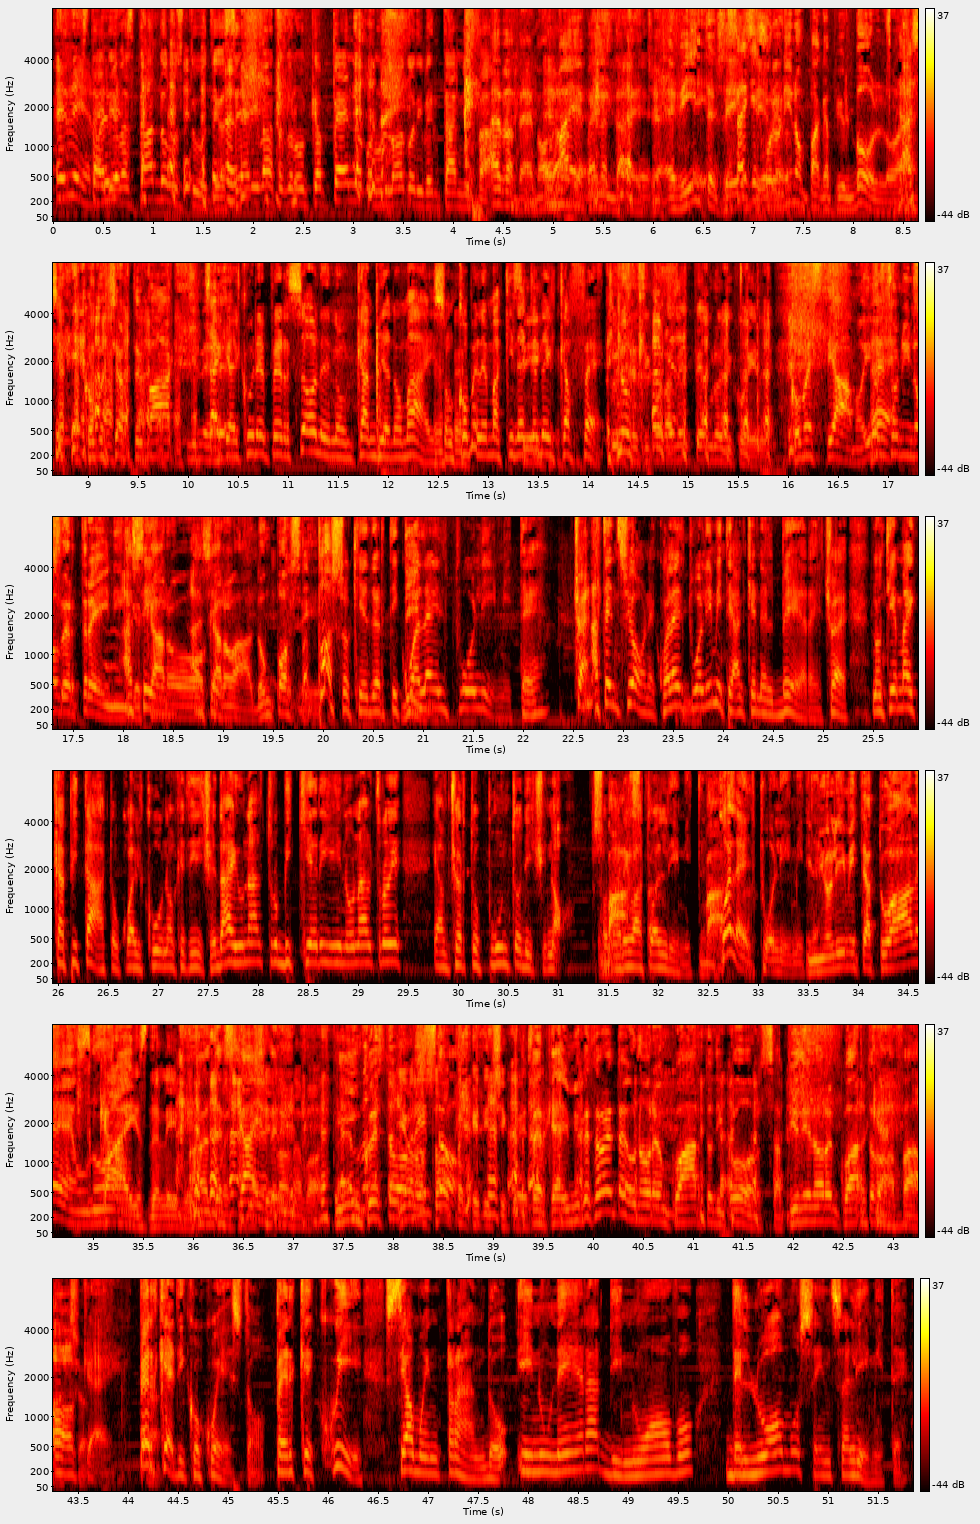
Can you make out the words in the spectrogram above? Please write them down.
È vero, Stai è vero. devastando lo studio, sei arrivato con un cappello con un logo di vent'anni fa. Eh vabbè, ma ormai Eh, è vabbè, vintage, Natale. è vintage. Sì, Sai sì, che è quello lì non paga più il bollo, eh? Ah, sì? Come certe macchine. Sai che alcune persone non cambiano mai, sono come le macchinette Sì. del caffè. Tu Non sei sicuramente uno di quelli. Come stiamo? Io Eh, sono in overtraining, Ah, sì? caro, Ah, sì? caro Aldo, un po' sì. Posso chiederti qual Dimmi. è il tuo limite? Cioè, attenzione, qual è il tuo limite anche nel bere? Cioè, non ti è mai capitato qualcuno che ti dice dai un altro bicchierino, un altro. e a un certo punto dici no, sono Basta, arrivato al limite. basta. Qual è il tuo limite? Il mio limite attuale è un'ora. Sky is the limit, the sky is the limit. In questo Io non momento. so perché dici questo. Perché in questo momento è un'ora e un quarto di corsa. Più di un'ora e un quarto non la faccio. Ok. Perché dico questo? Perché qui stiamo entrando in un'era di nuovo dell'uomo senza limite.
